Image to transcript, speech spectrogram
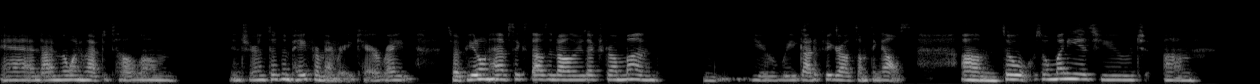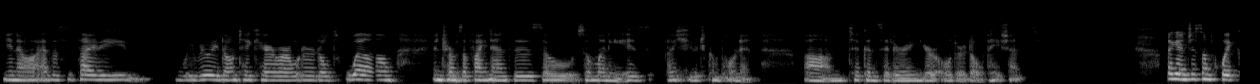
And I'm the one who have to tell them insurance doesn't pay for memory care, right? So if you don't have $6,000 extra a month, you we got to figure out something else. Um, so so money is huge. Um, you know, as a society, we really don't take care of our older adults well in terms of finances. So so money is a huge component um, to considering your older adult patients. Again, just some quick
